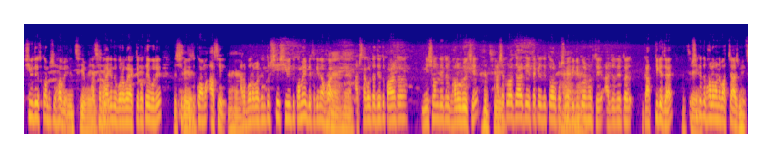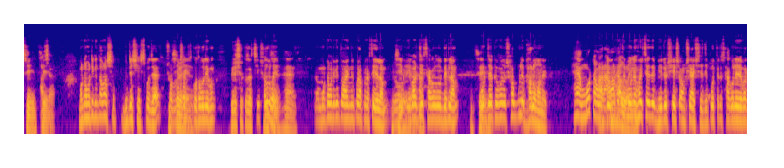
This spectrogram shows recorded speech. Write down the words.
সীমিত কিছু কম বেশি হবে? জি ভাইয়া আচ্ছা ভাই কিন্তু বরাবর একটা কথাই বলে সীমিত কিছু কম আছে হ্যাঁ। আর বরাবর কিন্তু সেই সীমিত কমে বেচা কিনা হয়। হ্যাঁ হ্যাঁ। আর ছাগলটা যেহেতু নিঃসন্দেহে এটা ভালো রয়েছে আশা করা যায় যে এটাকে যেহেতু অল্প সময়। করানো হচ্ছে আর যদি এটা গাপ টিকে যায় সেক্ষেত্রে ভালো মানে বাচ্চা আসবে। আচ্ছা। মোটামুটি কিন্তু আমরা ভিডিও শেষ পর্যায়ে ভাই। সাথে কথা বলি এবং ভিডিও শেষ করে যাচ্ছি সদর ভাই হ্যাঁ। মোটামুটি কিন্তু অনেকদিন পর আপনার কাছে এলাম এবার যে ছাগলগুলো দেখলাম। পর্যায়ক্রমে সবগুলো ভালো মানের। হ্যাঁ মোটামুটি আমার কাছে মনে হয়েছে যে ভিডিও শেষ অংশে আসছে যে প্রত্যেকটা ছাগলের এবার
